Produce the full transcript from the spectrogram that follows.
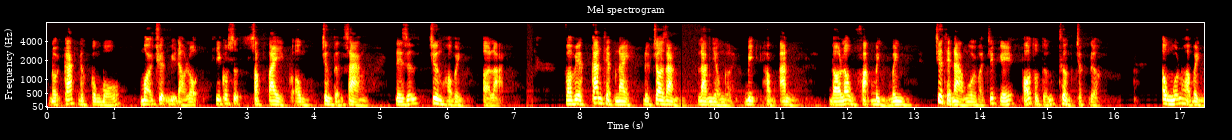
nội các được công bố, mọi chuyện bị đảo lộn khi có sự sọc tay của ông Trương Tấn sàng để giữ Trương Hòa Bình ở lại. Và việc can thiệp này được cho rằng làm nhiều người bị hỏng ăn. Đó là ông Phạm Bình Minh chưa thể nào ngồi vào chiếc ghế Phó Thủ tướng Thường trực được. Ông Nguyễn Hòa Bình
